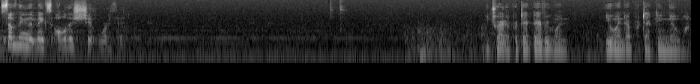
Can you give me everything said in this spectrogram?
Something that makes all this shit worth it. You try to protect everyone, you end up protecting no one.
